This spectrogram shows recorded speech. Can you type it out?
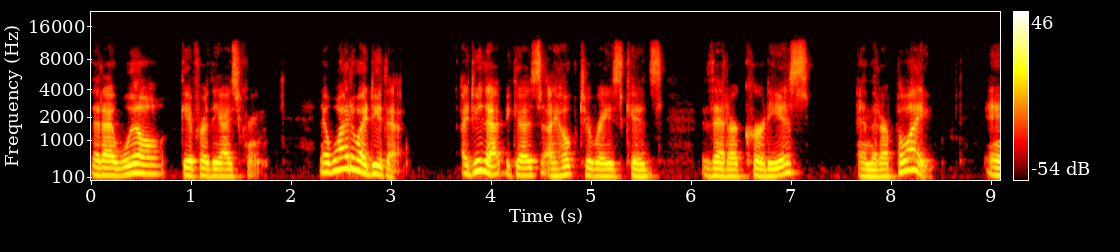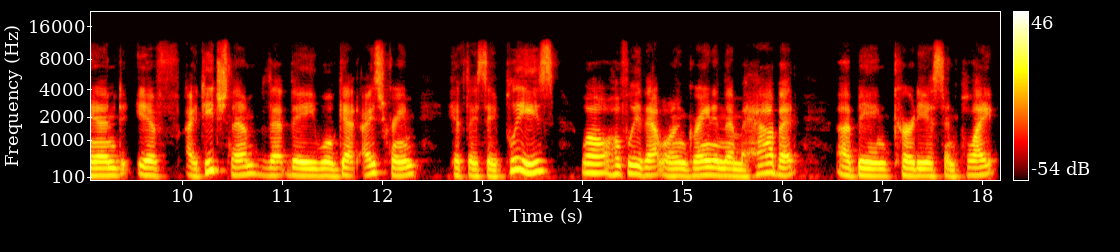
that I will give her the ice cream. Now, why do I do that? I do that because I hope to raise kids that are courteous and that are polite. And if I teach them that they will get ice cream if they say please, well, hopefully that will ingrain in them a habit of being courteous and polite.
